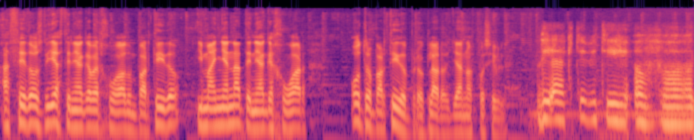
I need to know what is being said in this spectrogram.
hace dos días tenía que haber jugado un partido y mañana tenía que jugar otro partido, pero claro, ya no es posible. Uh,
